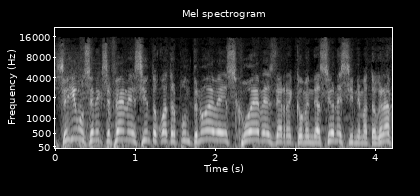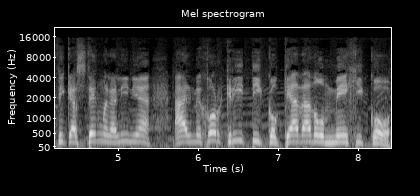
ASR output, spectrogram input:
Seguimos en XFM 104.9, es jueves de recomendaciones cinematográficas. Tengo en la línea al mejor crítico que ha dado México,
